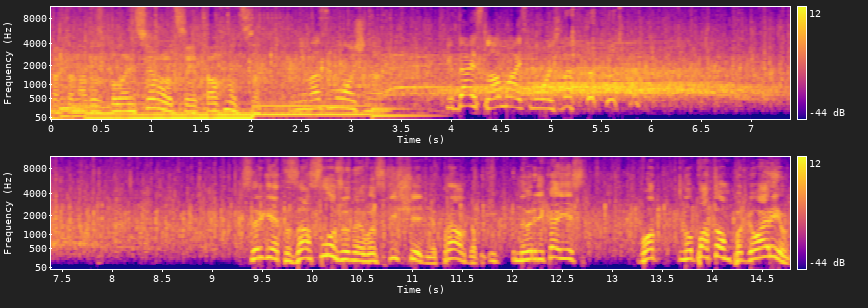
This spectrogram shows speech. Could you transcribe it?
как-то надо сбалансироваться и толкнуться. А? Невозможно. Педаль сломать можно. Сергей, это заслуженное восхищение, правда. И наверняка есть... Вот, ну потом поговорим.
